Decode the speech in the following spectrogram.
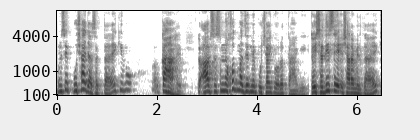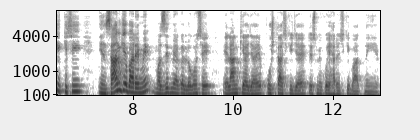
उनसे पूछा जा सकता है कि वो कहाँ है। तो आप ससम ने खुद मस्जिद में पूछा कि औरत कहाँ गई। तो इस हदीस से इशारा मिलता है कि किसी इंसान के बारे में मस्जिद में अगर लोगों से ऐलान किया जाए, पूछताछ की जाए तो इसमें कोई हरज की बात नहीं है।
